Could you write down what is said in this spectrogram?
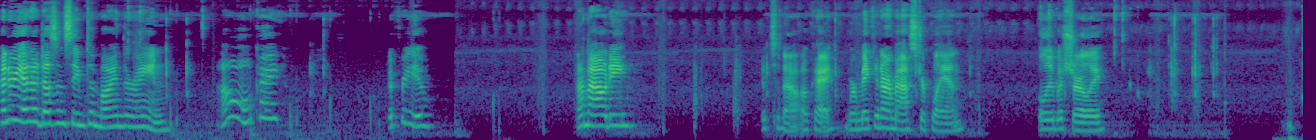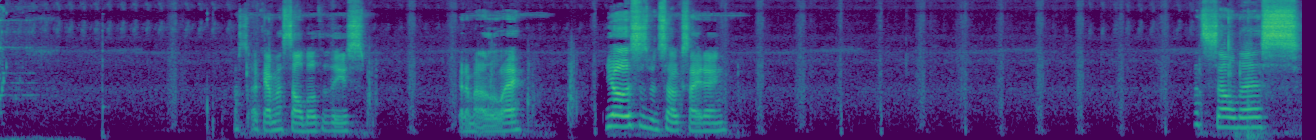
Henrietta doesn't seem to mind the rain. Oh, okay. Good for you. I'm outie. Good to know. Okay, we're making our master plan. Slowly but surely. Okay, I'm gonna sell both of these. Get them out of the way. Yo, this has been so exciting. Let's sell this.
